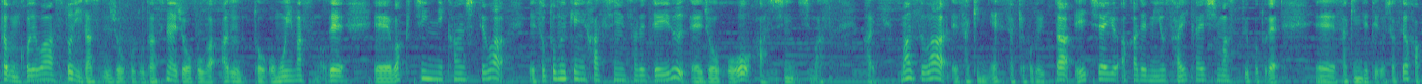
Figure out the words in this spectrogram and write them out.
多分これは外に出せる情報と出せない情報があると思いますので、えワクチンに関しては、え外向けに発信されている、え情報を発信します。はい、まずは、え先にね、先ほど言った HIU アカデミーを再開しますということで、えー、先に出ているお知らせを発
